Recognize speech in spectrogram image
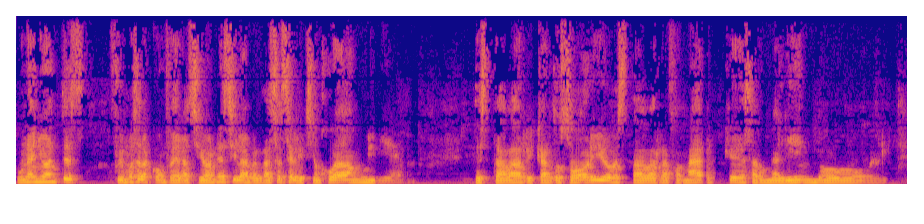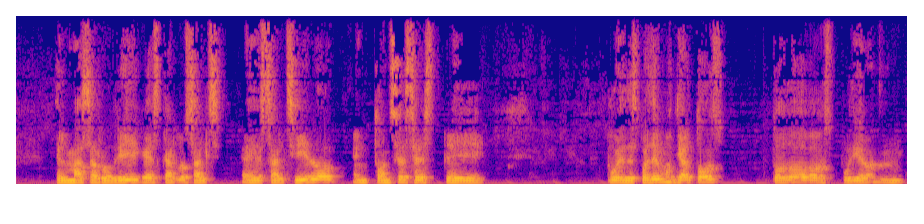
un año antes fuimos a las confederaciones y la verdad esa selección jugaba muy bien. Estaba Ricardo Osorio, estaba Rafa Márquez, Aaron Galindo, el, el Maza Rodríguez, Carlos Sal, eh, Salcido. Entonces, este, pues después del Mundial todos, todos pudieron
